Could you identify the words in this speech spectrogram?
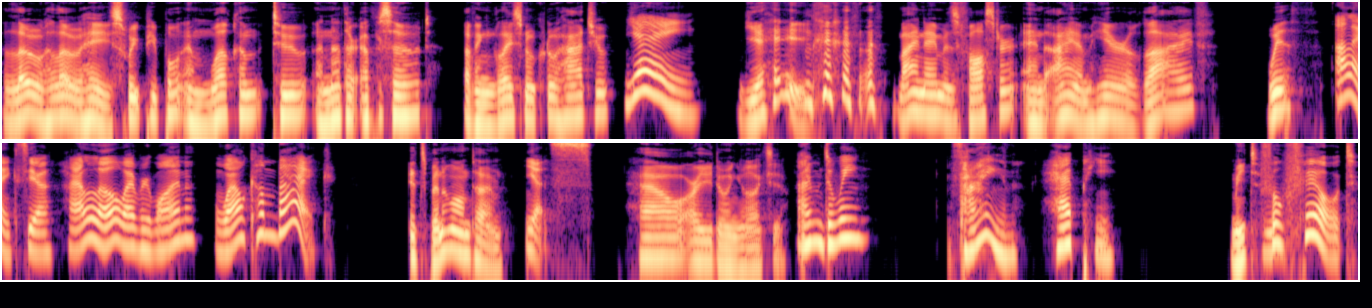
Hello, hello, hey, sweet people, and welcome to another episode of Inglês no Cru Rádio. Yay! Yay! My name is Foster, and I am here live with. Alexia, hello everyone. Welcome back. It's been a long time. Yes, How are you doing, Alexia? I'm doing fine, happy, Me too. fulfilled.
